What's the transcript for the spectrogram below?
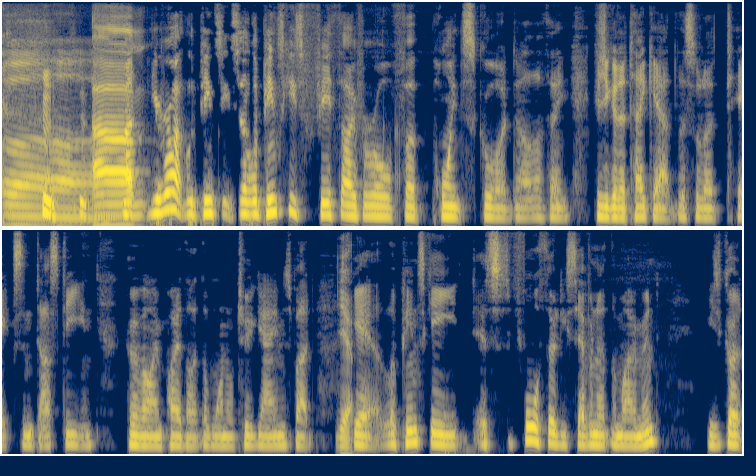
oh. um, but you're right, Lipinski. So Lipinski's fifth overall for points scored. another thing, because you've got to take out the sort of Tex and Dusty and who have only played like the one or two games. But Yeah. yeah, Lipinski it's 437 at the moment. He's got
